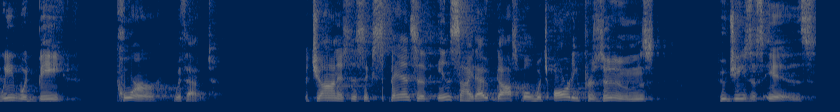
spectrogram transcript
we would be poorer without. But John is this expansive, inside out gospel which already presumes who Jesus is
